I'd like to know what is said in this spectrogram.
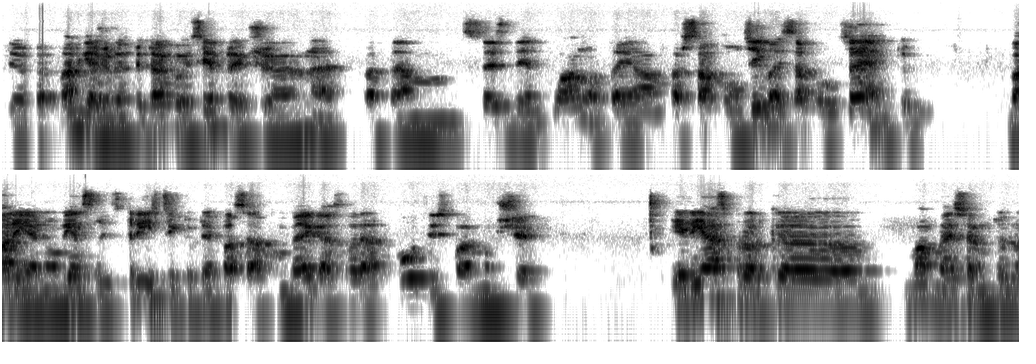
Atgriežoties pie tā, ko es iepriekš runāju par tām sestdienas plānotajām par sapulcīm vai sapulcēm, tur varēja no 1 līdz 3, cik tie pasākumi beigās varētu būt vispār. Ir jāsaprot, ka labi, mēs varam tur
